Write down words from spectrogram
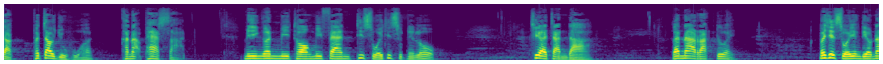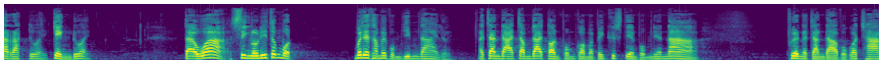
จากพระเจ้าอยู่หัว คณะแพทยศาสตร์ มีเงินมีทองมีแฟนที่สวยที่สุดในโลก ชื่ออาจารย์ดา และน่ารักด้วย ไม่ใช่สวยอย่างเดียวน่ารักด้วย เก่งด้วย แต่ว่าสิ่งเหล่านี้ทั้งหมดไม่ได้ทำให้ผมยิ้มได้เลย อาจารย์ดาจำได้ตอนผมก่อนมาเป็นคริสเตียนผมเนี่ยหน้า เพื่อนอาจารย์ดาบอกว่าช้าง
